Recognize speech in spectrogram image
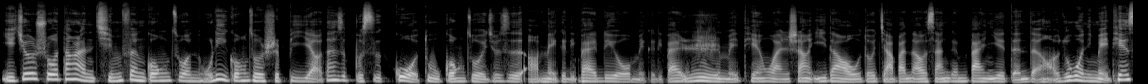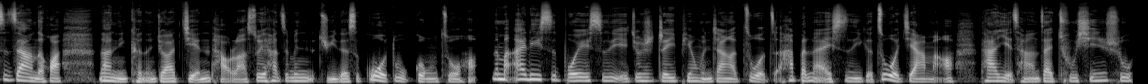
也就是说，当然勤奋工作、努力工作是必要，但是不是过度工作，也就是啊，每个礼拜六、每个礼拜日、每天晚上一到五都加班到三更半夜等等啊。如果你每天是这样的话，那你可能就要检讨了。所以他这边举的是过度工作哈。那么爱丽丝·博伊斯，也就是这一篇文章的作者。他本来是一个作家嘛，啊，他也常常在出新书。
